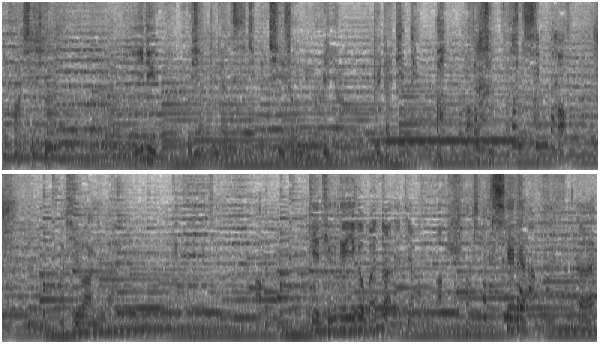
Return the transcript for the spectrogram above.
你放心，我们一定对待婷婷啊！放心，放心吧。好，我希望你们给她一个家，好，给婷婷一个温暖的家啊！放心，婷婷，老方。快来，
